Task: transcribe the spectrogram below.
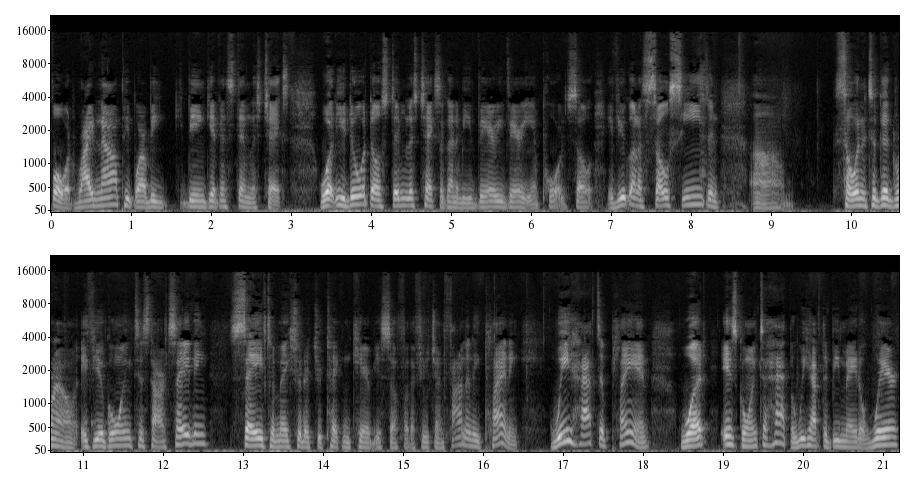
forward. Right now, people are be, being given stimulus checks. What you do with those stimulus checks are going to be very, very important. So if you're going to sow seeds and um, sow it into good ground, if you're going to start saving, save to make sure that you're taking care of yourself for the future. And finally, planning. We have to plan what is going to happen. We have to be made aware.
